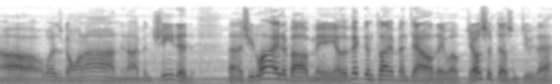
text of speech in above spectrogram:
Oh, what is going on? You know, I've been cheated. Uh, she lied about me. You know, the victim type mentality. Well, Joseph doesn't do that.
